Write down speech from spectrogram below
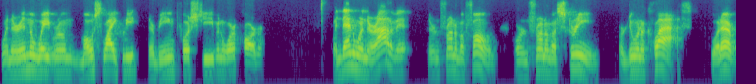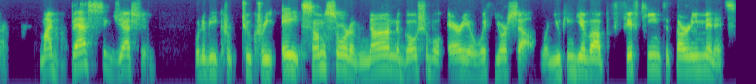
When they're in the weight room, most likely they're being pushed to even work harder. And then when they're out of it, they're in front of a phone or in front of a screen or doing a class, whatever. My best suggestion would it be cr- to create some sort of non negotiable area with yourself when you can give up 15 to 30 minutes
